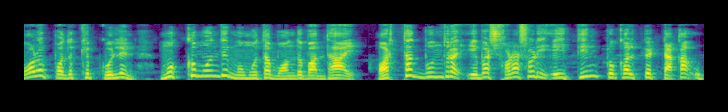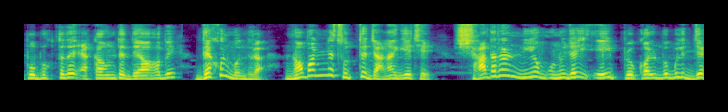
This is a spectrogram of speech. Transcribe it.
বড় পদক্ষেপ করলেন মুখ্যমন্ত্রী মমতা বন্দ্যোপাধ্যায়। অর্থাৎ বন্ধুরা, এবার সরাসরি এই তিন প্রকল্পের টাকা উপভোক্তাদের অ্যাকাউন্টে দেওয়া হবে। দেখুন বন্ধুরা নবান্নের সূত্রে জানা গিয়েছে, সাধারণ নিয়ম অনুযায়ী এই প্রকল্পগুলির যে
